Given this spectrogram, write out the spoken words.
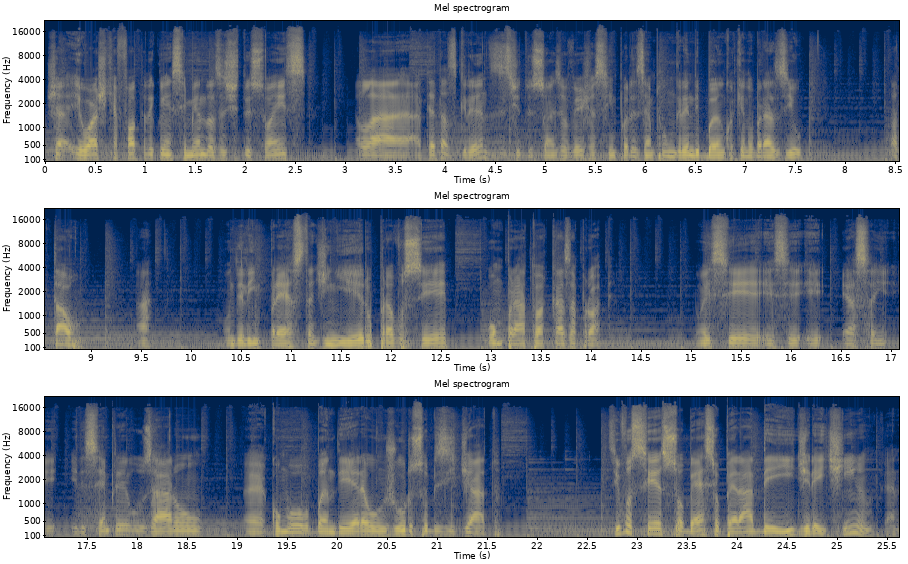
Já- Eu acho que a falta de conhecimento das instituições, ela, até das grandes instituições, eu vejo assim, por exemplo, um grande banco aqui no Brasil, estatal, tá? onde ele empresta dinheiro para você comprar a tua casa própria. Então esse, esse, essa, eles sempre usaram é, como bandeira um juro subsidiado. Se você soubesse operar DI direitinho, cara,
